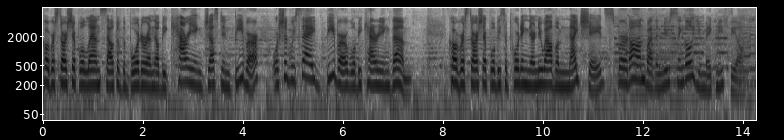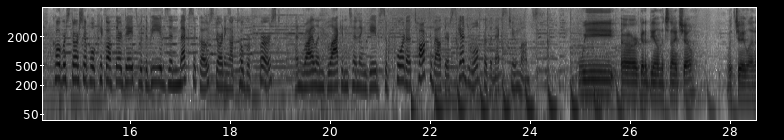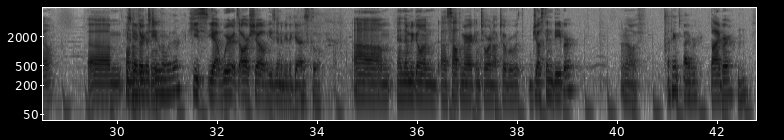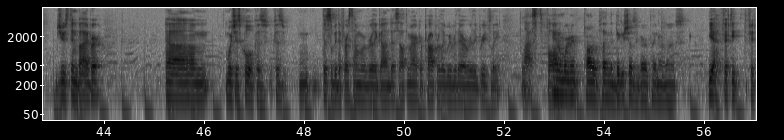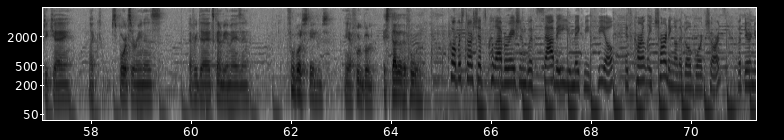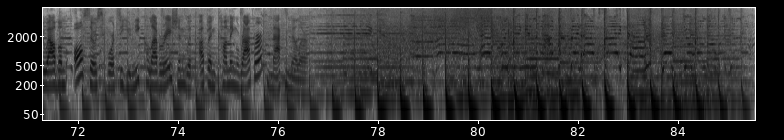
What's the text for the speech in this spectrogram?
Cobra Starship will land south of the border and they'll be carrying Justin Bieber, or should we say, Bieber will be carrying them. Cobra Starship will be supporting their new album Night Shades, spurred on by the new single You Make Me Feel. Cobra Starship will kick off their dates with the Biebs in Mexico starting October 1st, and Ryland Blackinton and Gabe Saporta talked about their schedule for the next two months. We are going to be on The Tonight Show with Jay Leno. Um, He's on the gonna be there 13th. too when we're there. He's yeah, we're it's our show. He's going to be the guest. That's cool. Um, and then we go on a South American tour in October with Justin Bieber. I don't know if I think it's Bieber. Bieber, Mm-hmm. Justin Bieber, um, which is cool because because this will be the first time we've really gone to South America properly. We were there really briefly last fall. And we're gonna be probably be playing the biggest shows we've ever played in our lives. yeah, 50 50k, like sports arenas every day. It's gonna be amazing. Football stadiums. Yeah, football. Estadio de fútbol. Cobra Starship's collaboration with Sabi, You Make Me Feel, is currently charting on the Billboard charts, but their new album also sports a unique collaboration with up and coming rapper Mac Miller.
